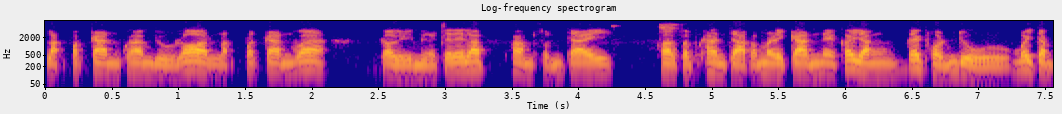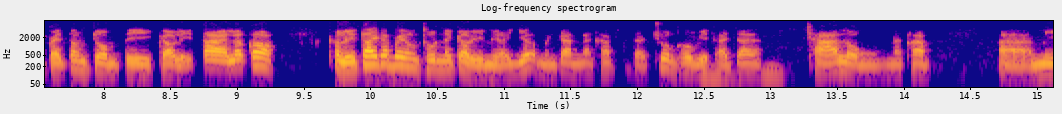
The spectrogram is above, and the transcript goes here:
หลักประกันความอยู่รอด หลักประกันว่าเกาหลีเหนือจะได้รับความสนใจความสำคัญจากอเมริกันเนี่ยก็ยังได้ผลอยู่ไม่จำเป็นต้องโจมตีเกาหลีใต้ แล้วก็ เกาหลีใต้ก็ไปลงทุนในเกาหลีเหนือเยอะเหมือนกันนะครับ แต่ช่วงโควิดอาจจะช้าลงนะครับอ่ามี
